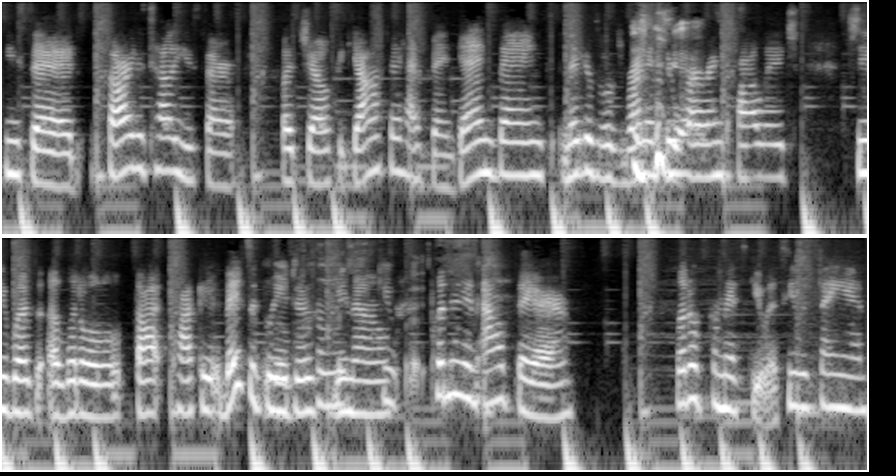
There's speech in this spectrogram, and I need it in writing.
he said, "Sorry to tell you, sir, but your fiance has been gang banged. Niggas was running through her in college. She was a little thought pocket, basically just you know." putting it out there, little promiscuous. He was saying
